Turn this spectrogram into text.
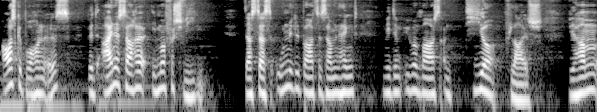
ausgebrochen ist, wird eine Sache immer verschwiegen, dass das unmittelbar zusammenhängt mit dem Übermaß an Tierfleisch. Wir haben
